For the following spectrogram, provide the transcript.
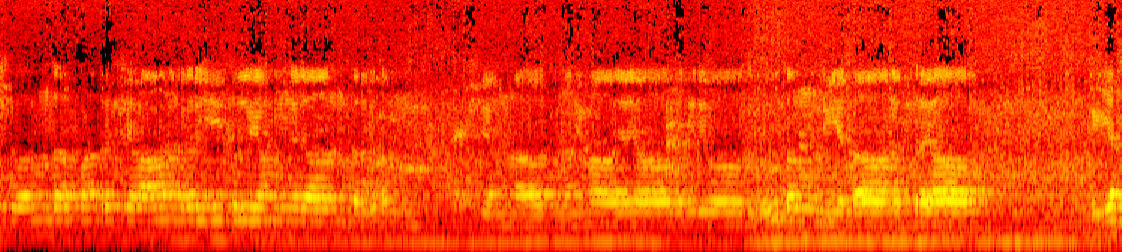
विश्वं दर्पणदृश्यमाननगरी तुल्यं निजान्तर्गतम् पश्यन्नात्मनिमाययावधिरिवोद्भूतं यथा नद्रया यः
